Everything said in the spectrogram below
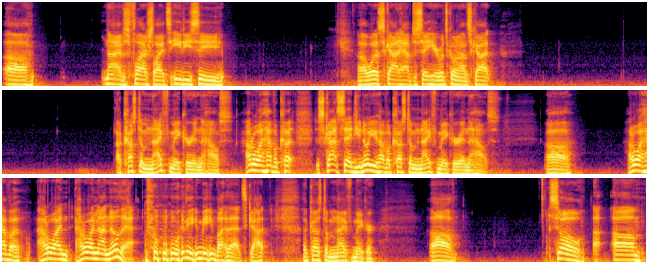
knives, flashlights, EDC. what does Scott have to say here? What's going on, Scott? A custom knife maker in the house. How do I have a cut? Scott said, "You know, you have a custom knife maker in the house." Uh, how do I have a? How do I? How do I not know that? what do you mean by that, Scott? A custom knife maker. Uh, so uh, um,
